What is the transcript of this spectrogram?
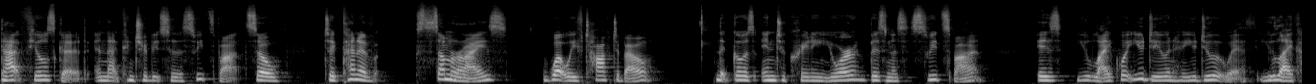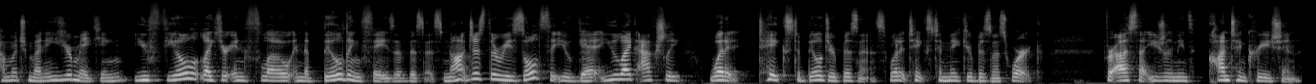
that feels good and that contributes to the sweet spot. So, to kind of summarize what we've talked about that goes into creating your business sweet spot is you like what you do and who you do it with. You like how much money you're making. You feel like you're in flow in the building phase of business, not just the results that you get. You like actually what it takes to build your business, what it takes to make your business work. For us, that usually means content creation,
